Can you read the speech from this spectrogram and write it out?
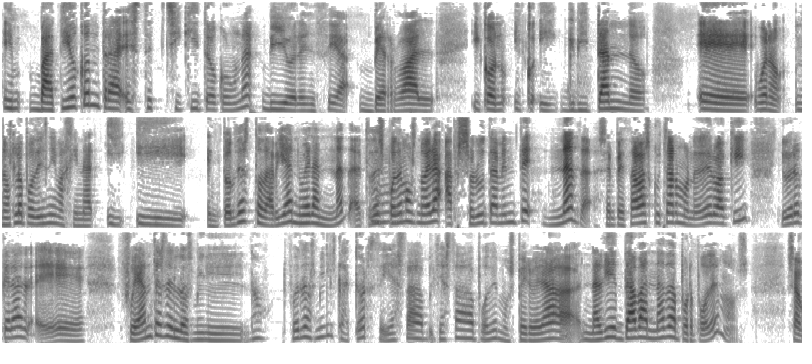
em, batió contra este chiquito con una violencia verbal y, con, y, y gritando. eh, bueno, no os lo podéis ni imaginar. Y, y entonces todavía no eran nada. Entonces Podemos no era absolutamente nada. Se empezaba a escuchar Monedero aquí. Yo creo que era eh, fue antes del 2000, no, fue 2014. Ya estaba, ya estaba Podemos, pero era nadie daba nada por Podemos. O sea,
